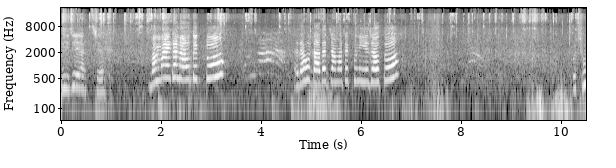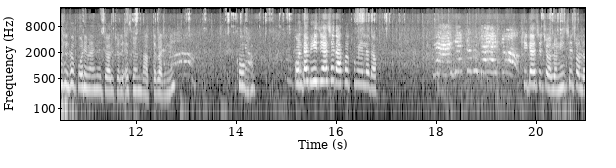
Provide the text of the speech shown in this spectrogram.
ভিজে যাচ্ছে। মাম্মা, এটা নাও তো একটু। দেখো, দাদার জামাটা একটু নিয়ে যাও তো। প্রচণ্ড পরিমাণে জল চলে আসবে, আমি ভাবতে পারিনি। খুব কোনটা ভিজে আছে, দেখো, একটু মেলে দেখো ঠিক আছে, চলো, নিচে চলো।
